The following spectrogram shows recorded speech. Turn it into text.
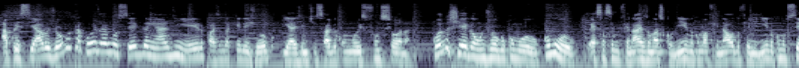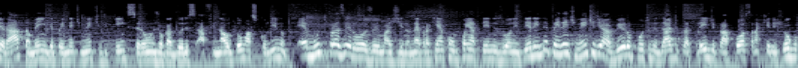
apreciar o jogo, outra coisa é você ganhar dinheiro fazendo aquele jogo e a gente sabe como isso funciona quando chega um jogo como, como essas semifinais do masculino, como a final do feminino, como será também, independentemente de quem serão os jogadores a final do masculino, é muito prazeroso, eu imagino, né? Para quem acompanha tênis o ano inteiro, independentemente de haver oportunidade para trade, para aposta naquele jogo,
